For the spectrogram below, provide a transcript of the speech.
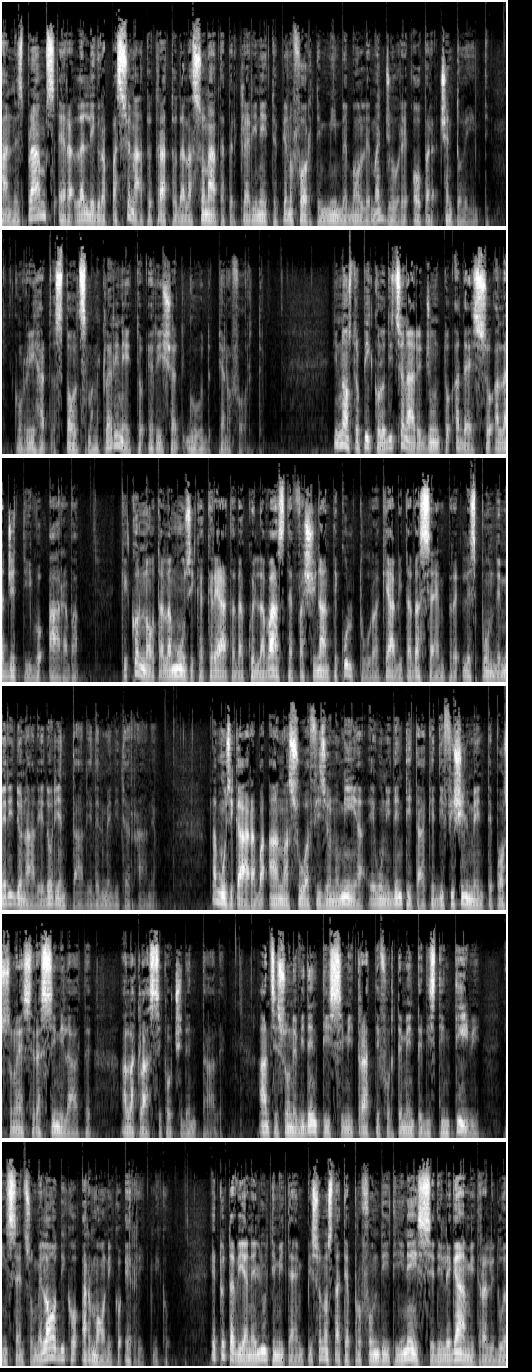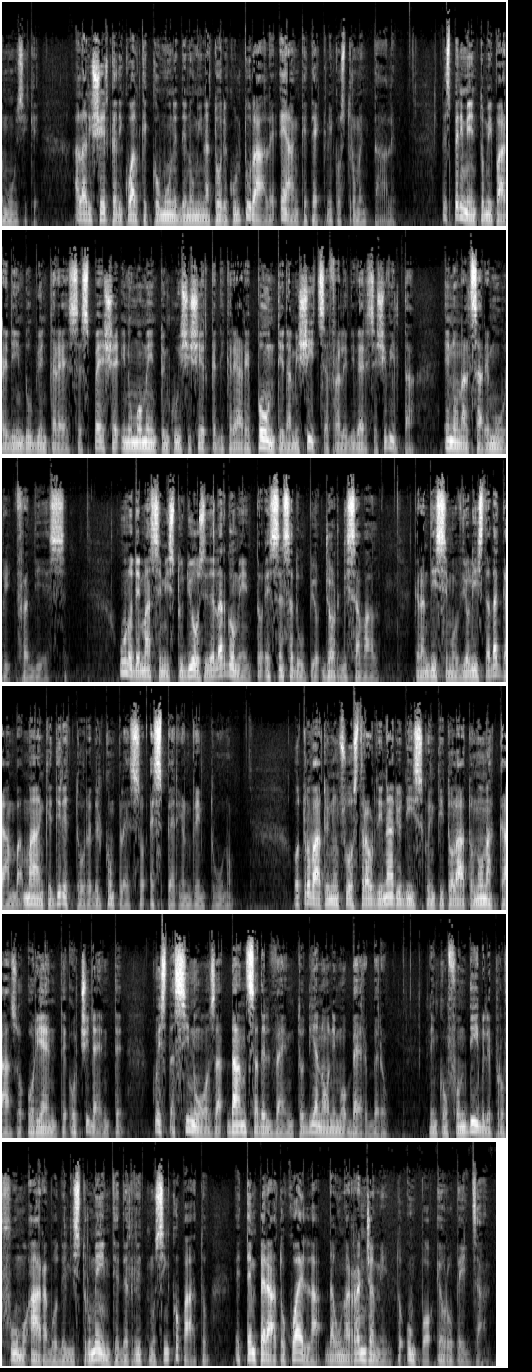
Johannes Brahms era l'Allegro appassionato tratto dalla sonata per clarinetto e pianoforte in Mi bemolle maggiore, opera 120, con Richard Stolzmann clarinetto e Richard Good pianoforte. Il nostro piccolo dizionario è giunto adesso all'aggettivo araba, che connota la musica creata da quella vasta e affascinante cultura che abita da sempre le sponde meridionali ed orientali del Mediterraneo. La musica araba ha una sua fisionomia e un'identità che difficilmente possono essere assimilate alla classica occidentale. Anzi, sono evidentissimi i tratti fortemente distintivi in senso melodico, armonico e ritmico. E tuttavia negli ultimi tempi sono stati approfonditi i nessi ed i legami tra le due musiche, alla ricerca di qualche comune denominatore culturale e anche tecnico-strumentale. L'esperimento mi pare di indubbio interesse, specie in un momento in cui si cerca di creare ponti d'amicizia fra le diverse civiltà e non alzare muri fra di esse. Uno dei massimi studiosi dell'argomento è senza dubbio Jordi Saval, grandissimo violista da gamba ma anche direttore del complesso Esperion 21 ho trovato in un suo straordinario disco intitolato non a caso Oriente-Occidente questa sinuosa danza del vento di Anonimo Berbero, l'inconfondibile profumo arabo degli strumenti e del ritmo sincopato è temperato qua e là da un arrangiamento un po' europeizzante.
